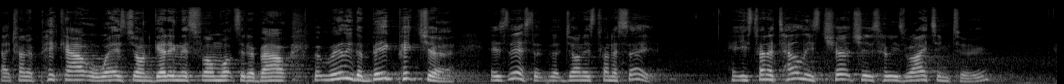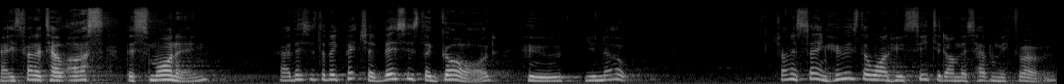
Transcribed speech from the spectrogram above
uh, trying to pick out, well, where's John getting this from? What's it about? But really, the big picture is this that, that John is trying to say. He's trying to tell these churches who he's writing to uh, he's trying to tell us this morning uh, this is the big picture. This is the God who you know. John is saying, Who is the one who's seated on this heavenly throne?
